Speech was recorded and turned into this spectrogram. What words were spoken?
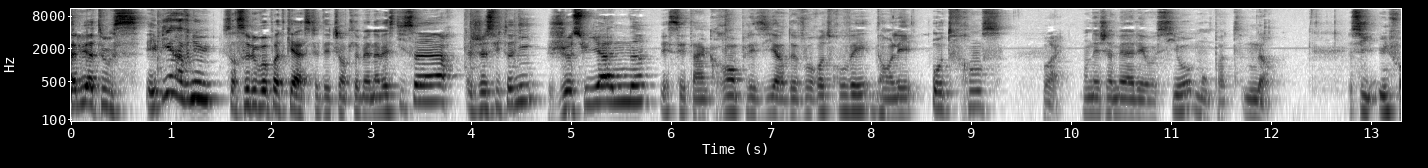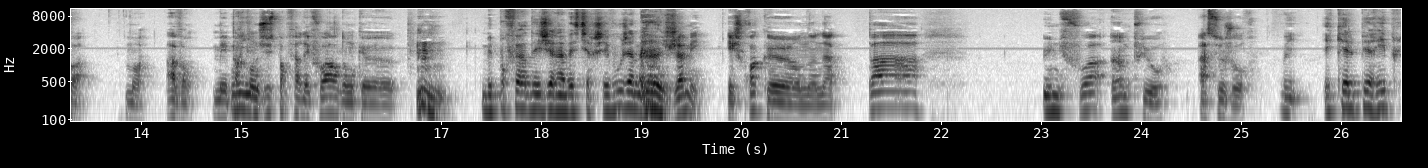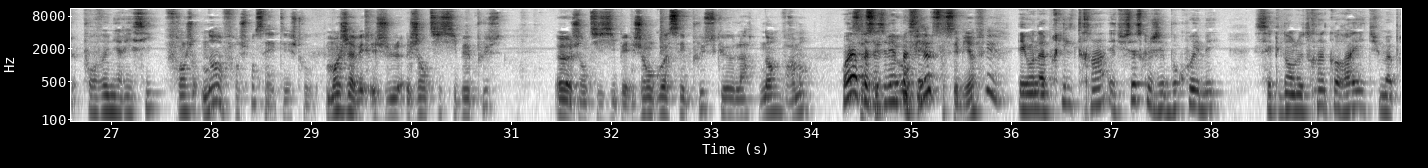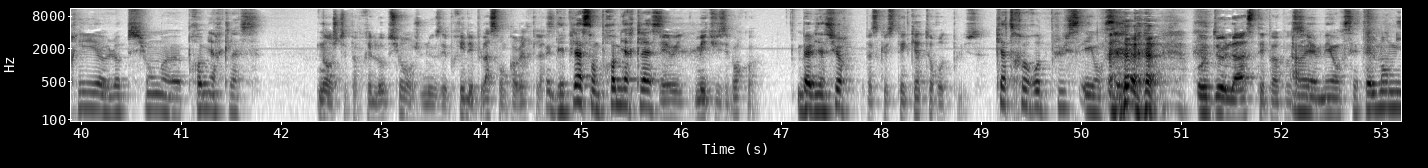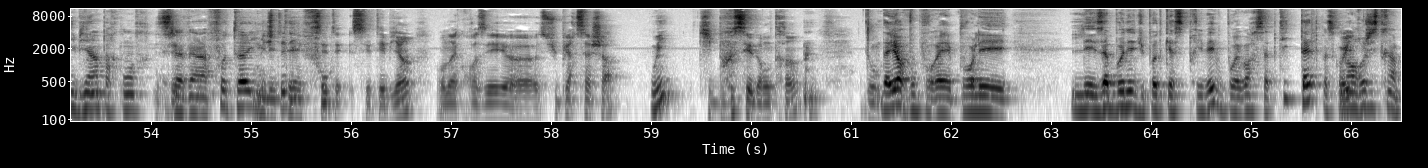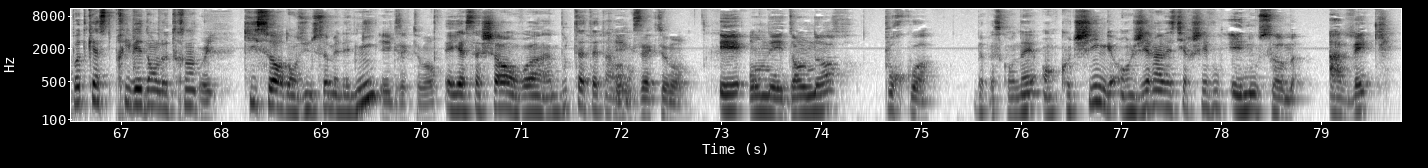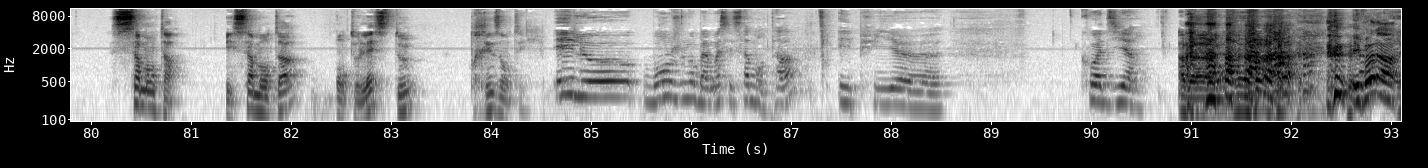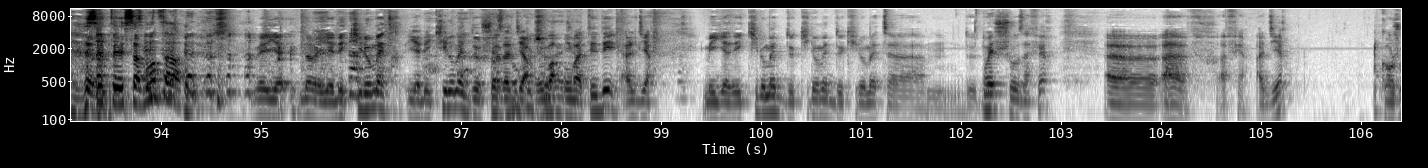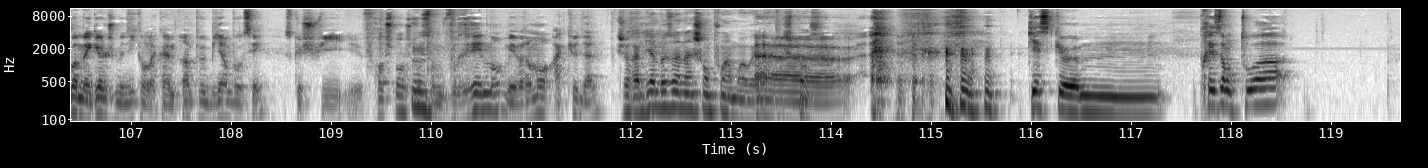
Salut à tous et bienvenue sur ce nouveau podcast des Gentlemen Investisseurs. Je suis Tony Je suis Yann. et c'est un grand plaisir de vous retrouver dans les Hauts-de-France. Ouais. On n'est jamais allé aussi haut, mon pote. Non. Si, une fois. Moi, avant. Mais par Oui. contre, juste pour faire des foires, donc euh, Mais pour faire des gérer investir chez vous, jamais. jamais. Et je crois qu'on n'en a pas une fois un plus haut à ce jour. oui. Et quel périple pour venir ici? Franchement, non, franchement, ça a été, je trouve. Moi, j'avais, j'anticipais plus. Euh, j'anticipais, j'angoissais plus que là. Non, vraiment? Ouais, ça ça, s'est bien au passé. final, ça s'est bien fait. Et on a pris le train. Et tu sais ce que j'ai beaucoup aimé? C'est que dans le train Corail, tu m'as pris euh, l'option euh, première classe. Non, je t'ai pas pris l'option. Je nous ai pris des places en première classe. Des places en première classe. Eh oui, mais tu sais pourquoi? Bah bien sûr, Parce que c'était 4 euros de plus. 4 euros de plus et on s'est... Au-delà, c'était pas ah possible. ouais, mais on s'est tellement mis bien par contre. J'avais un fauteuil, Mais il était dit, fou. c'était, bien. On a croisé euh, Super Sacha, Oui, qui bossait dans le train. Donc, D'ailleurs, vous pourrez, pour les, les abonnés du podcast privé, vous pourrez voir sa petite tête parce qu'on Oui. a enregistré un podcast privé dans le train Oui. qui sort dans une semaine et demie. exactement. Et il y a Sacha, on voit un bout de sa tête à un moment. Exactement. Et on est dans le Nord. Pourquoi? Bah, parce qu'on est en coaching, en J'irai investir chez vous. Et nous sommes avec Samantha. Et Samantha, on te laisse te présenter. Hello, bonjour, bah moi c'est Samantha. Et puis, euh, quoi dire? Ah bah, Et voilà, c'était Samantha. mais il y a, non, mais il y a des kilomètres. Il y a des kilomètres de choses à dire. On va, on va t'aider à le dire. Mais il y a des kilomètres de kilomètres de kilomètres à- de, de Ouais. choses à faire. Euh, à, à faire, à dire. Quand je vois ma gueule, je me dis qu'on a quand même un peu bien bossé. Parce que je suis. Franchement, je ressemble vraiment, mais vraiment à que dalle. J'aurais bien besoin d'un shampoing, moi, ouais, je pense. Euh, Qu'est-ce que. hum, Présente-toi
